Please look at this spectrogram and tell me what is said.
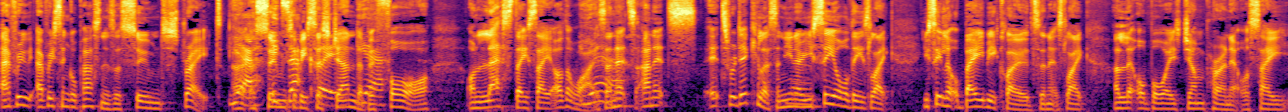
every every single person is assumed straight, uh, Yeah, assumed to be cisgender before, unless they say otherwise, and it's and it's it's ridiculous. And you know, you see all these like you see little baby clothes, and it's like a little boy's jumper, and it will say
